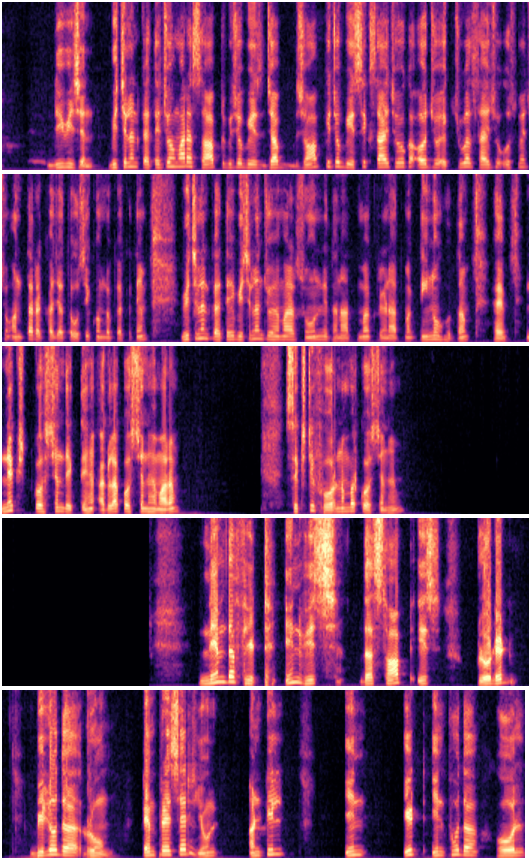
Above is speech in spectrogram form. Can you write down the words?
डिवीज़न, विचलन कहते हैं। जो हमारा सॉफ्ट जो जब, जॉब की जो बेसिक साइज़ होगा और जो एक्चुअल साइज़ हो, उसमें जो अंतर रखा जाता है, उसी को हम लोग क्या कहते हैं? विचलन कहते हैं। विचलन जो है हमारा शून्य, धनात्मक, ऋणात्मक तीनों होता है। नेक्स्ट क्वेश्चन देखते हैं। अगला क्वेश्चन है हमारा। सिक्सटी फोर नंबर क्वेश्चन है। Name the fit in which the shaft is clothed below the room temperature unit until in it info the hole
